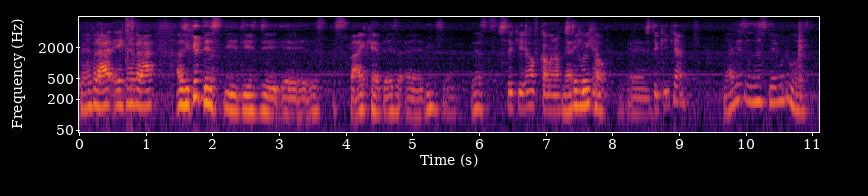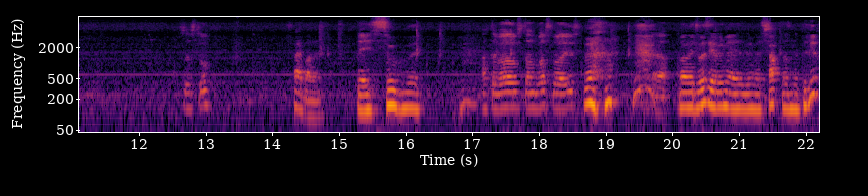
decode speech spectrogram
bin bereit, ich bin bereit. Also ich finde die, die, die, äh, Spike Cap, das ist, äh, Dings, äh, das ist, Sticky Aufkammer noch. nein, die wo ich hab. Äh, Sticky Cam. nein, das ist, das ist die, wo du hast. Was hast du? Spyballer. Der ist so gut. Ach, da war es dann was da ist. Ja, Aber jetzt weiß ich ja, wenn man, wenn man es schafft, dass man trifft.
